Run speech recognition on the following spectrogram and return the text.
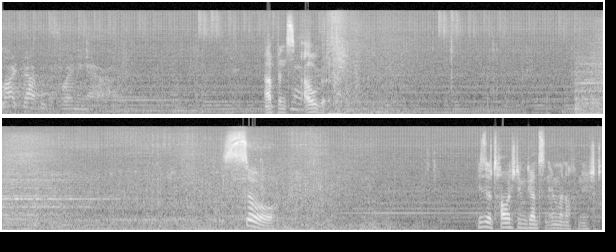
Light that with a flaming arrow. Ab ins Auge. So. Wieso traue ich dem Ganzen immer noch nicht?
